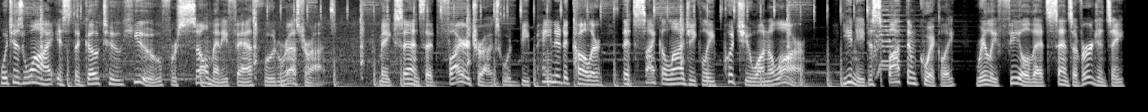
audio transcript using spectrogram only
which is why it's the go to hue for so many fast food restaurants. Makes sense that fire trucks would be painted a color that psychologically puts you on alarm. You need to spot them quickly, really feel that sense of urgency,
